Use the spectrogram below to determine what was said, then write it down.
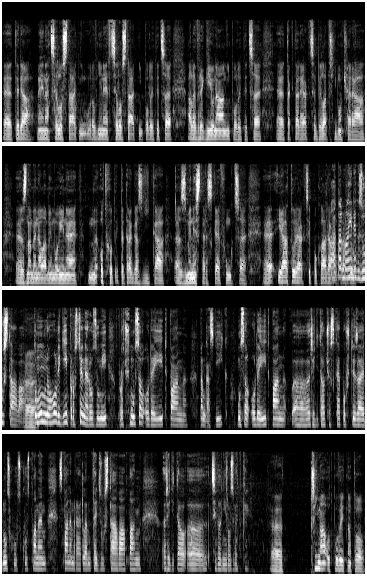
eh, teda ne na celostátní úrovni, ne v celostátní politice, ale v regionální politice, eh, tak ta reakce byla přímočará. Eh, znamenala mimo jiné hm, odchod i Petra Gazdíka z ministerské funkce. Já tu reakci pokládám. Ale pan Mlejnek zůstává. Tomu mnoho lidí prostě nerozumí, proč musel odejít pan, pan Gazdík, musel odejít pan uh, ředitel České pošty za jednu schůzku s panem, s panem Redlem, teď zůstává pan ředitel uh, civilní rozvědky? Eh, přímá odpověď na to.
